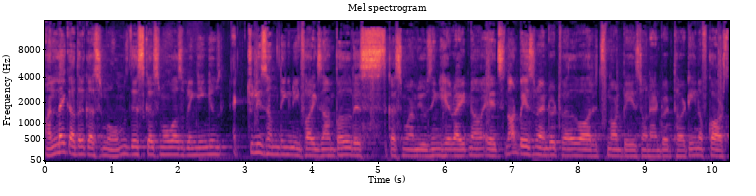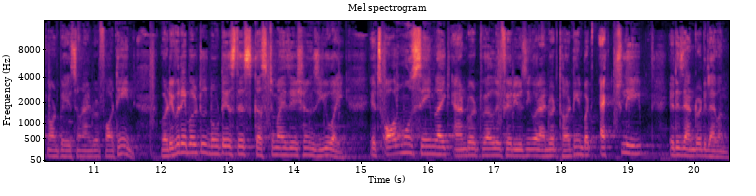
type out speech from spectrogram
Unlike other custom ROMs, this custom was bringing you actually something unique. For example, this custom I'm using here right now, it's not based on Android 12 or it's not based on Android 13, of course, not based on Android 14. But if you're able to notice this customizations UI, it's almost same like Android 12 if you're using or Android 13, but actually it is Android 11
